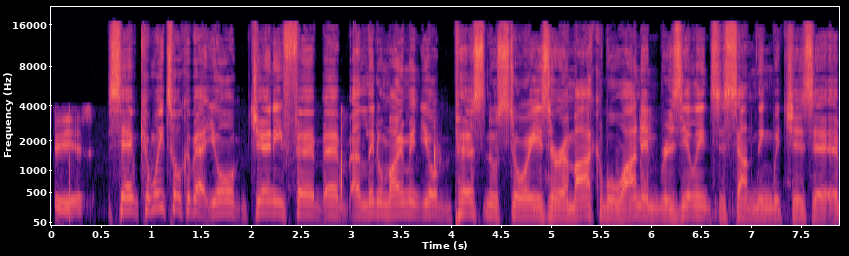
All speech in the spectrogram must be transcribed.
few years. Sam, can we talk about your journey for a, a little moment? Your personal story is a remarkable one, and resilience is something which is uh,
